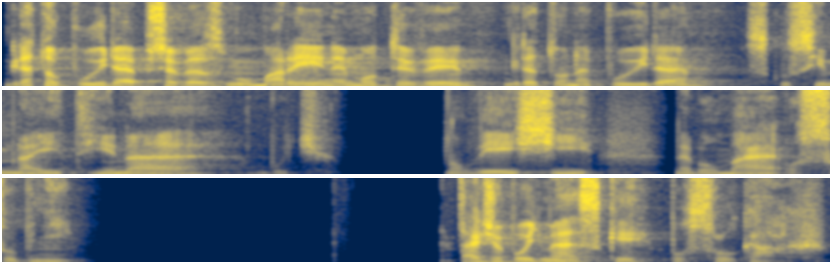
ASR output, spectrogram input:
Kde to půjde, převezmu Marijiny motivy, kde to nepůjde, zkusím najít jiné, buď novější, nebo mé osobní. Takže pojďme hezky po slokách.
